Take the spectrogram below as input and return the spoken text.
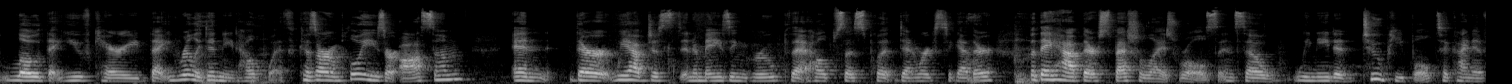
load that you've carried that you really did need help with because our employees are awesome and they're we have just an amazing group that helps us put denworks together but they have their specialized roles and so we needed two people to kind of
